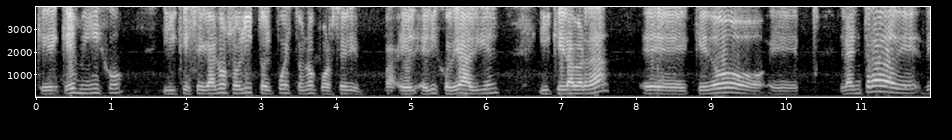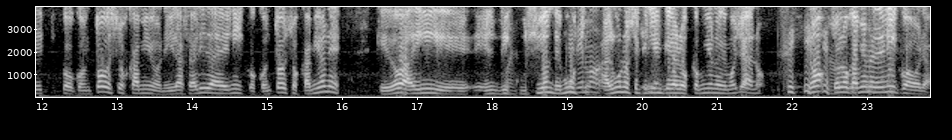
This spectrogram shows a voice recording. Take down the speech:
que, que es mi hijo y que se ganó solito el puesto, no por ser el, el hijo de alguien, y que la verdad eh, quedó eh, la entrada de, de Nico con todos esos camiones y la salida de Nico con todos esos camiones quedó ahí eh, en discusión de muchos. queremos- Algunos se creían que eran los camiones de Moyano. Sí. No, son los camiones de Nico ahora.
